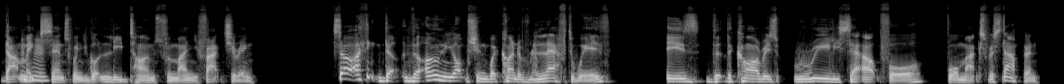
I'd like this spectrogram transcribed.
That mm-hmm. makes sense when you've got lead times for manufacturing. So I think the the only option we're kind of left with is that the car is really set up for for Max Verstappen,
